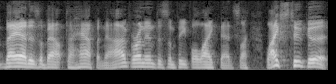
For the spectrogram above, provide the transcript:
bad is about to happen. Now, I've run into some people like that. It's like, life's too good.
